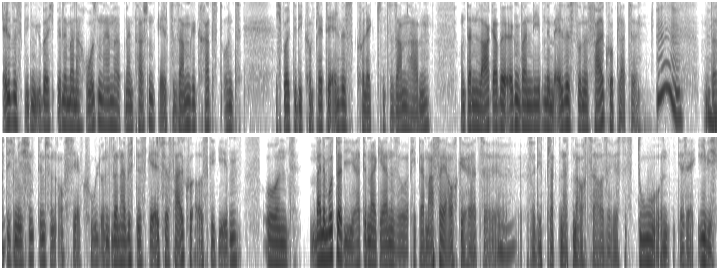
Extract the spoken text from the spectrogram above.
Elvis gegenüber. Ich bin immer nach Rosenheim, habe mein Taschengeld zusammengekratzt und ich wollte die komplette Elvis Collection zusammen haben. Und dann lag aber irgendwann neben dem Elvis so eine Falco-Platte. Mm. Und dachte ich mir, ich finde den schon auch sehr cool. Und dann habe ich das Geld für Falco ausgegeben. Und meine Mutter, die hatte mal gerne so Peter Maffay auch gehört. So, mhm. so die Platten hatten wir auch zu Hause. Wie ist das? Du? Und der ist ja ewig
